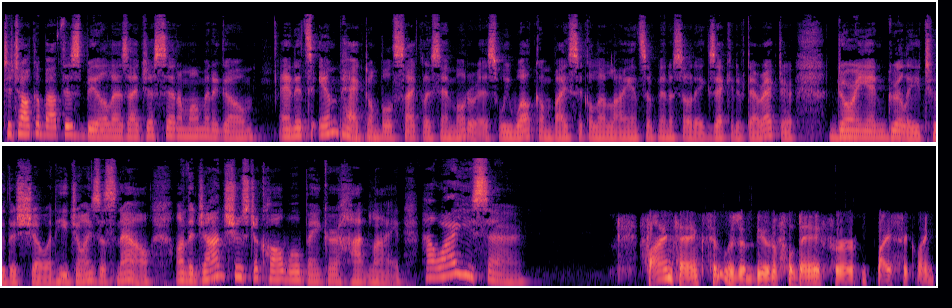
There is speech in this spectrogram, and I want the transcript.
To talk about this bill, as I just said a moment ago, and its impact on both cyclists and motorists, we welcome Bicycle Alliance of Minnesota Executive Director Dorian Grilley to the show, and he joins us now on the John Schuster Coldwell Banker Hotline. How are you, sir? Fine, thanks. It was a beautiful day for bicycling.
